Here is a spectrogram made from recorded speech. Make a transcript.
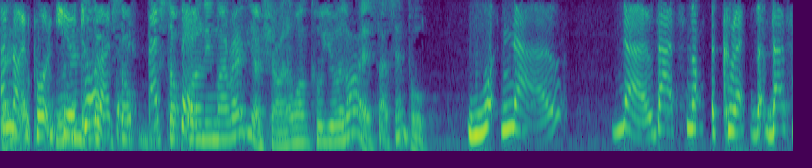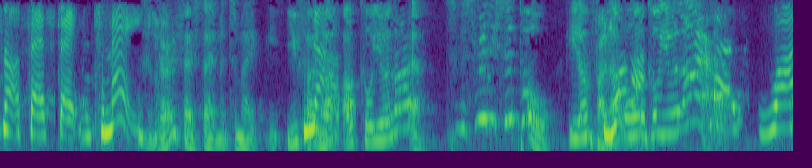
I'm not important to you at all. Stop, stop, stop phoning my radio show, and I won't call you a liar. It's that simple. What? No, no, that's not the correct. That's not a fair statement to make. It's a very fair statement to make. You phone No. up, I'll call you a liar. It's, it's really simple. You don't phone up, I won't call you a liar. No, why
